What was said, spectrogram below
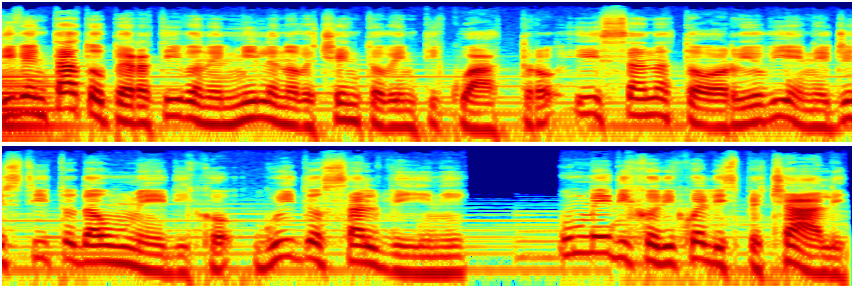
Diventato operativo nel 1924, il sanatorio viene gestito da un medico, Guido Salvini, un medico di quelli speciali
